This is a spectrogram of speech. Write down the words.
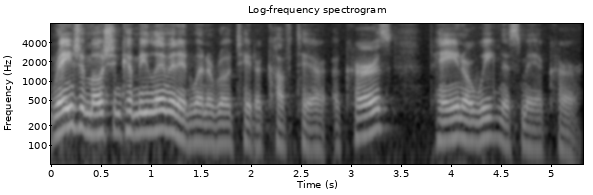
Range of motion can be limited when a rotator cuff tear occurs. Pain or weakness may occur.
